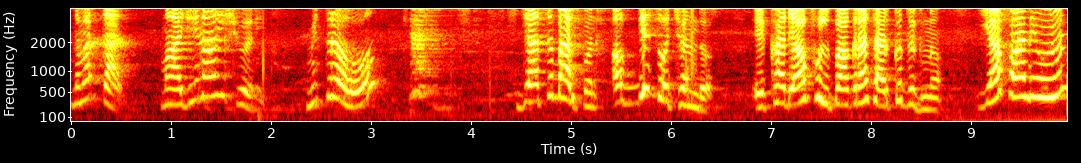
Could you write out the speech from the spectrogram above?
नमस्कार. माझी नाव ईश्वरी मित्र हो. ज्याचं बालपण अगदी स्वच्छंद एखाद्या फुलपाखरासारखं जगणं या फांदीवरून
